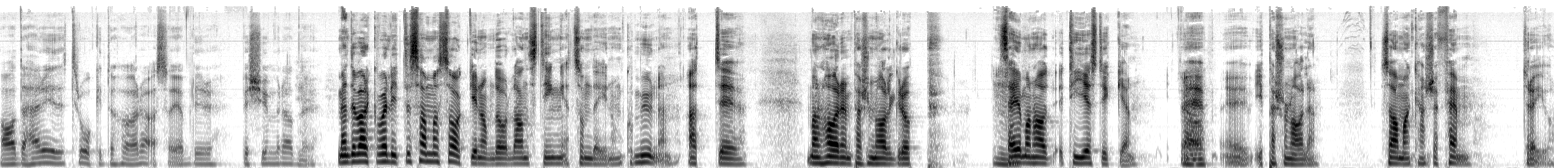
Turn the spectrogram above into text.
ja, det här är tråkigt att höra alltså. Jag blir bekymrad nu. Men det verkar vara lite samma sak inom då landstinget som det är inom kommunen. Att eh, man har en personalgrupp, säger man har tio stycken Ja. eh, eh, i personalen, så har man kanske fem tröjor.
